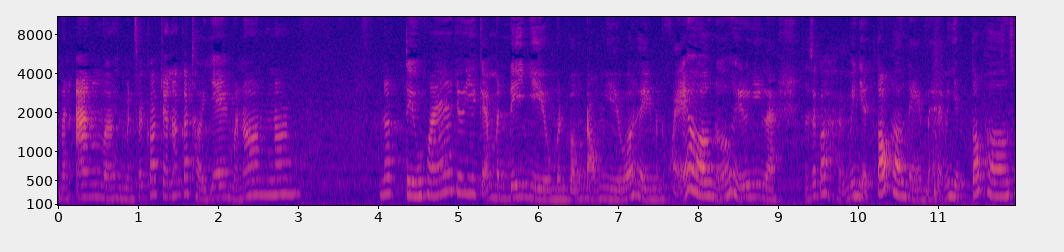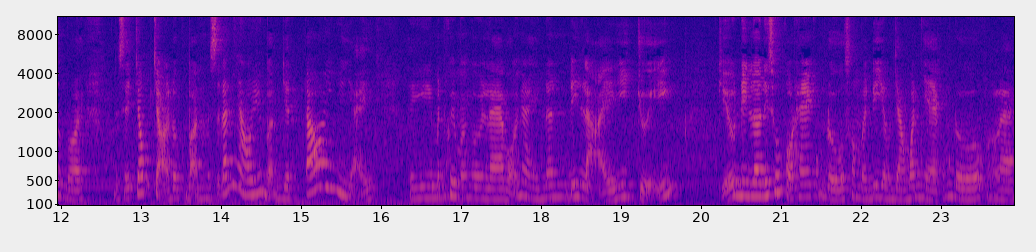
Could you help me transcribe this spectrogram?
mình ăn mà thì mình phải có cho nó có thời gian mà nó nó nó tiêu hóa. Chứ với cả mình đi nhiều, mình vận động nhiều á thì mình khỏe hơn nữa. Thì đương nhiên là mình sẽ có hệ miễn dịch tốt hơn nè hệ miễn dịch tốt hơn, xong rồi mình sẽ chống chọi được bệnh, mình sẽ đánh nhau với bệnh dịch đó như vậy. Thì mình khuyên mọi người là mỗi ngày nên đi lại, di chuyển kiểu đi lên đi xuống cầu thang cũng được xong rồi đi vòng vòng quanh nhà cũng được hoặc là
